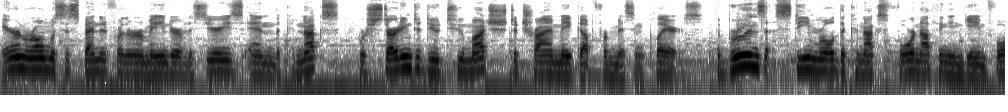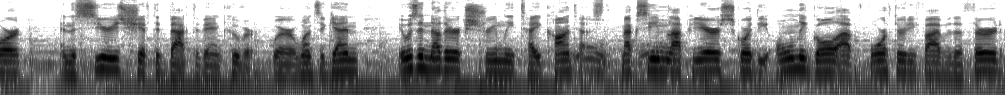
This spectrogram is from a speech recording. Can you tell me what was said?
Aaron Rome was suspended for the remainder of the series, and the Canucks were starting to do too much to try and make up for missing players. The Bruins steamrolled the Canucks 4 0 in Game 4, and the series shifted back to Vancouver, where once again, it was another extremely tight contest. Ooh, Maxime ooh. Lapierre scored the only goal at 4:35 of the third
